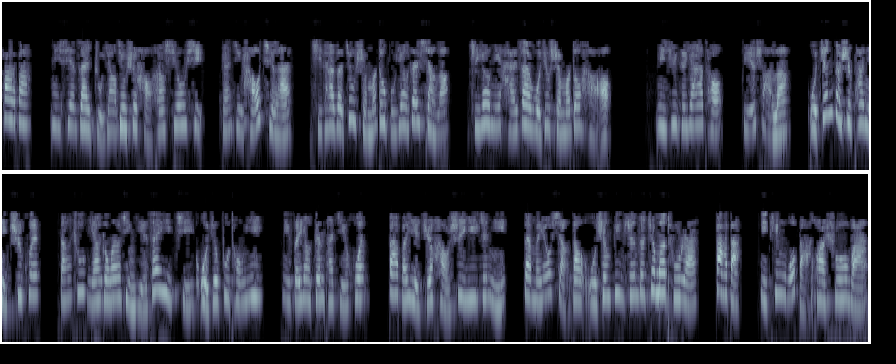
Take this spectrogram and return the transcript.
爸爸，你现在主要就是好好休息，赶紧好起来，其他的就什么都不要再想了。只要你还在，我就什么都好。你这个丫头，别傻了，我真的是怕你吃亏。当初你要跟汪景爷在一起，我就不同意，你非要跟他结婚，爸爸也只好是依着你。但没有想到我生病生的这么突然，爸爸。你听我把话说完，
